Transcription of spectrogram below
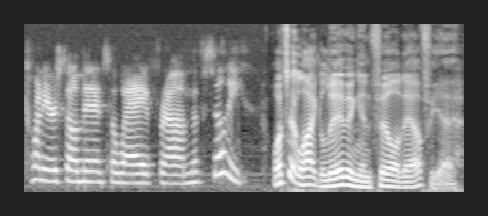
twenty or so minutes away from the facility. What's it like living in Philadelphia?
